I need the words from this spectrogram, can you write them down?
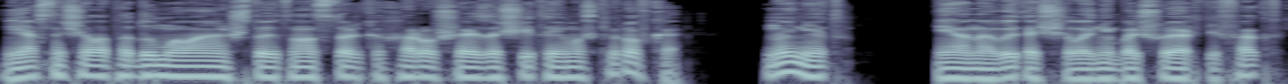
Я сначала подумала, что это настолько хорошая защита и маскировка, но нет. И она вытащила небольшой артефакт,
